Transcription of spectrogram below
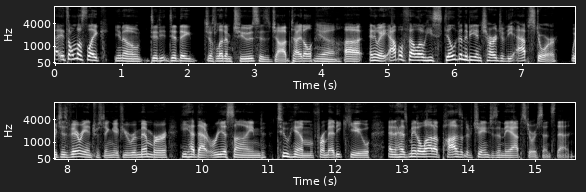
It's almost like you know, did did they just let him choose his job title? yeah. Uh, anyway, Apple Fellow, he's still going to be in charge of the App Store, which is very interesting. If you remember, he had that reassigned to him from Eddy Cue and has made a lot of positive changes in the App Store since then.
